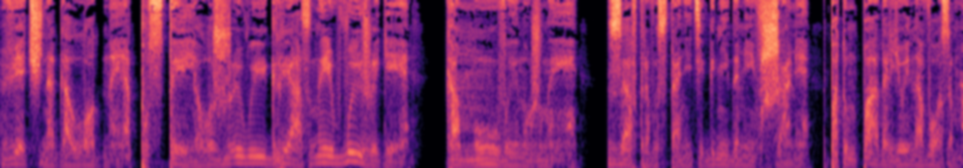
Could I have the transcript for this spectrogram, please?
вечно голодные, пустые, лживые, грязные выжиги! Кому вы нужны? Завтра вы станете гнидами и вшами, потом падалью и навозом.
